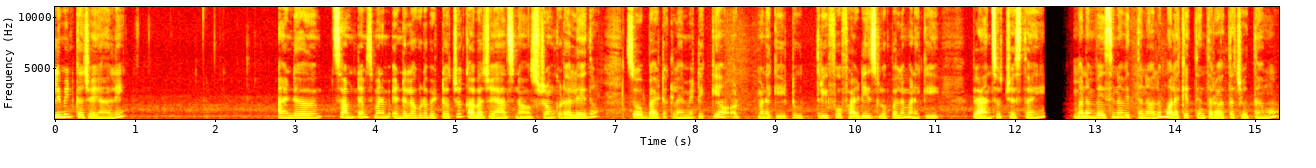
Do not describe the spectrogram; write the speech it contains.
లిమిట్గా చేయాలి. అండ్ సమ్టైమ్స్ మనం ఎండలో కూడా పెట్టవచ్చు కవర్ చేయాల్సిన అవసరం కూడా లేదు. సో బయట క్లైమేటిక్కి మనకి two three four five days లోపల మనకి ప్లాన్స్ వచ్చేస్తాయి. మనం వేసిన విత్తనాలు మొలకెత్తిన తర్వాత చూద్దాము.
